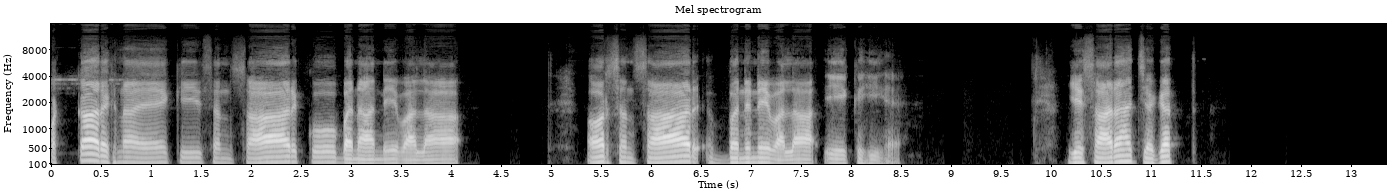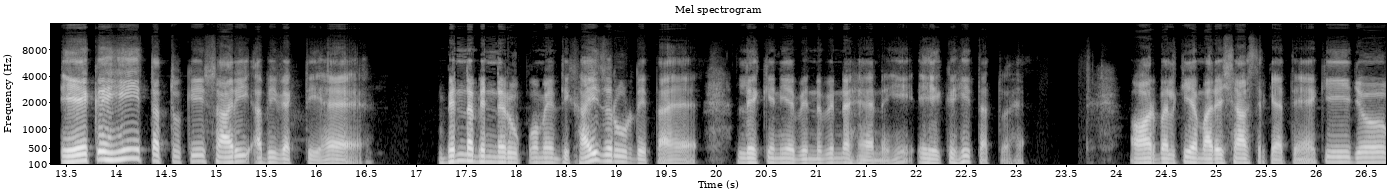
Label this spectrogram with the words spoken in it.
पक्का रखना है कि संसार को बनाने वाला और संसार बनने वाला एक ही है। ये सारा जगत एक ही तत्व की सारी अभिव्यक्ति है। भिन्न भिन्न रूपों में दिखाई ज़रूर देता है, लेकिन ये भिन्न भिन्न है नहीं, एक ही तत्व है। और बल्कि हमारे शास्त्र कहते हैं कि जो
